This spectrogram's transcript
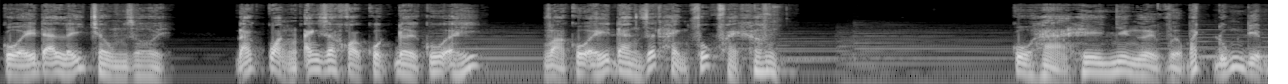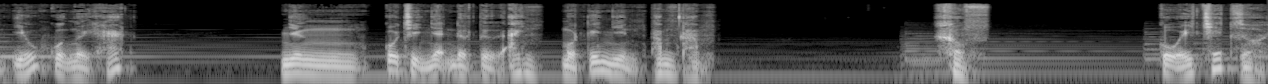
Cô ấy đã lấy chồng rồi, đã quẳng anh ra khỏi cuộc đời cô ấy và cô ấy đang rất hạnh phúc, phải không? Cô hả hê như người vừa bắt đúng điểm yếu của người khác. Nhưng cô chỉ nhận được từ anh một cái nhìn thăm thẳm. Không. Cô ấy chết rồi.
